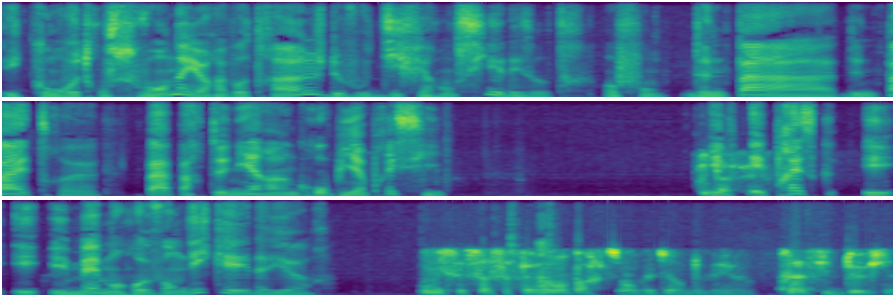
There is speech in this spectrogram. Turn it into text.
et, qu'on retrouve souvent d'ailleurs à votre âge, de vous différencier des autres, au fond, de ne pas, de ne pas être, pas appartenir à un groupe bien précis et, presque, et, et, même revendiqué d'ailleurs. Oui, c'est ça, ça fait vraiment partie, on va dire, de mes euh, principes de vie.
